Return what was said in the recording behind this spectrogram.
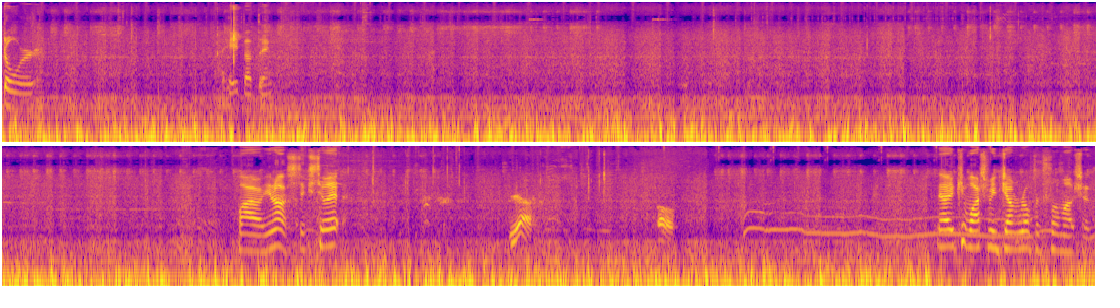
Door. I hate that thing. Wow, you know how it sticks to it? Yeah. Oh. Now you can watch me jump rope in slow motion.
